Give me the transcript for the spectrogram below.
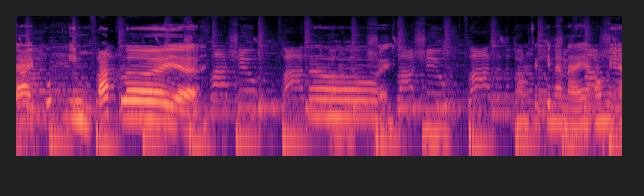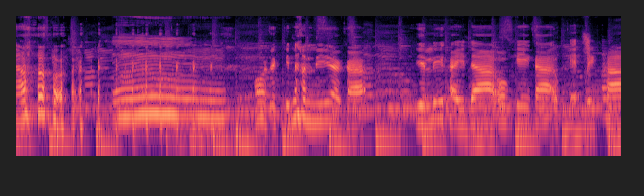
ได้ปุ๊บอิ่มปั๊บเลยอะโอ้ ยเอาจะกินอันไหนอะเอาไม่เอาอืมอ๋อจะกินอันนี้อะคะเยลลี่ไข่ดาวโอเคค่ะเอาแกะเลยค่ะ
